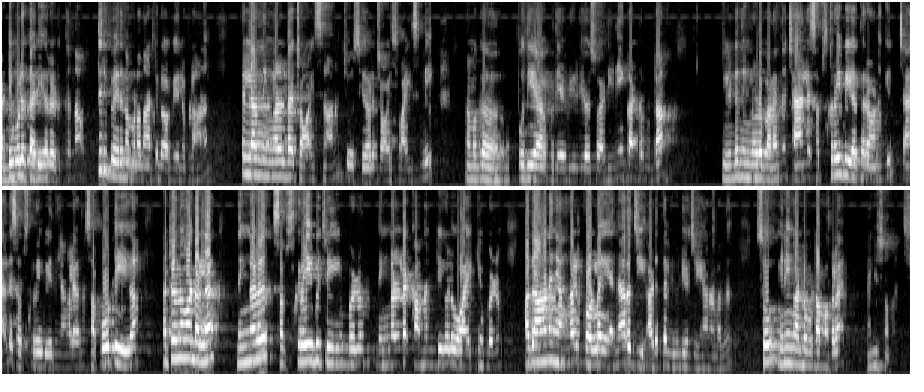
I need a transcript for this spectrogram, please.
അടിപൊളി കരിയർ എടുക്കുന്ന ഒത്തിരി പേര് നമ്മുടെ നാട്ടിൽ അവൈലബിൾ ആണ്. എല്ലാം നിങ്ങളുടെ ചോയ്സ് ആണ്. ചൂസ് യുവർ ചോയ്സ് വൈസ്ലി നമുക്ക് പുതിയ പുതിയ വീഡിയോസുമായിട്ട് ഇനിയും കണ്ടുമുട്ടാം. വീണ്ടും നിങ്ങളോട് പറയുന്നു ചാനൽ സബ്സ്ക്രൈബ് ചെയ്യാത്തവരാണെങ്കിൽ ചാനൽ സബ്സ്ക്രൈബ് ചെയ്ത് ഞങ്ങളെ ഒന്ന് സപ്പോർട്ട് ചെയ്യുക. മറ്റൊന്നും കൊണ്ടല്ല നിങ്ങൾ സബ്സ്ക്രൈബ് ചെയ്യുമ്പോഴും നിങ്ങളുടെ കമന്റുകൾ വായിക്കുമ്പോഴും അതാണ് ഞങ്ങൾക്കുള്ള എനർജി അടുത്ത വീഡിയോ ചെയ്യാനുള്ളത്. സോ ഇനിയും കണ്ടുമുട്ടാം മക്കളെ. താങ്ക് യു സോ മച്ച്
